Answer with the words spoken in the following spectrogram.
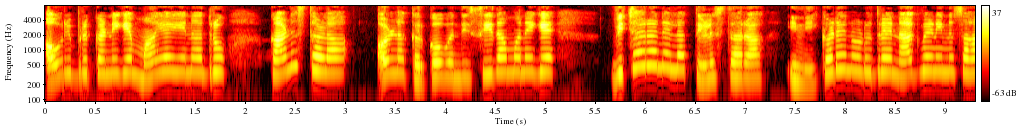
ಅವರಿಬ್ರ ಕಣ್ಣಿಗೆ ಮಾಯಾ ಏನಾದರೂ ಕಾಣಿಸ್ತಾಳ? ಅವಳನ್ನ ಕರ್ಕೊಬಂದು ಸೀದಾ ಮನೆಗೆ ವಿಚಾರನೆಲ್ಲ ತಿಳಿಸ್ತಾರ? ಇನ್ ಈ ಕಡೆ ನೋಡಿದ್ರೆ ನಾಗವೇಣಿನೂ ಸಹ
